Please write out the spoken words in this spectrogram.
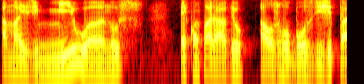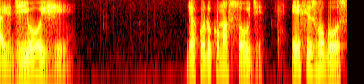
há mais de mil anos, é comparável aos robôs digitais de hoje. De acordo com Massoud, esses robôs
